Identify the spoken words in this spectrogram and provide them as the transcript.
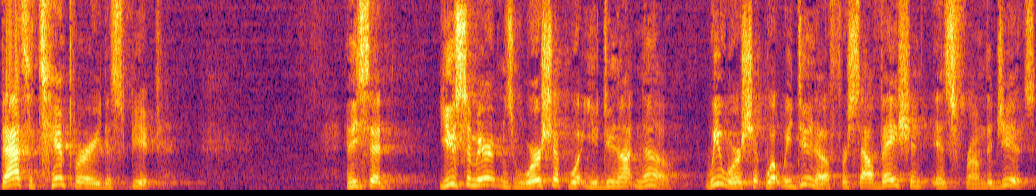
that's a temporary dispute. And he said, You Samaritans worship what you do not know. We worship what we do know, for salvation is from the Jews.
